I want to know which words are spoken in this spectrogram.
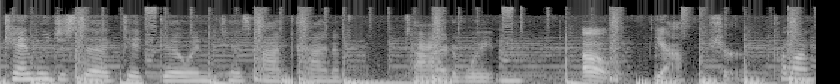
Can we just uh, get going because I'm kind of tired of waiting? Oh, yeah, sure. Come on.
